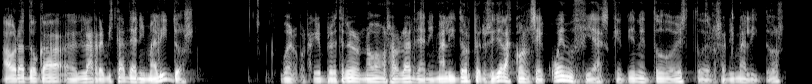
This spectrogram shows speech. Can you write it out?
ahora toca las revistas de animalitos. Bueno, por aquí en no vamos a hablar de animalitos, pero sí de las consecuencias que tiene todo esto de los animalitos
